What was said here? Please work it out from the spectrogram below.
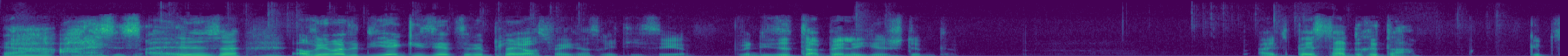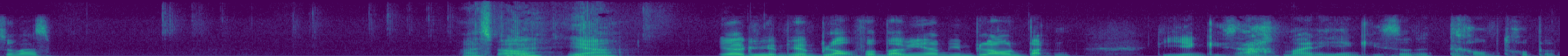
Ja, ah, das ist alles. Auf jeden Fall sind die Yankees jetzt in den Playoffs, wenn ich das richtig sehe. Wenn diese Tabelle hier stimmt. Als bester Dritter. Gibt's sowas? Was Ja. bitte? Ja. Ja, die haben hier einen bei mir haben die einen blauen Button. Die Yankees. Ach, meine Yankees, so eine Traumtruppe.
